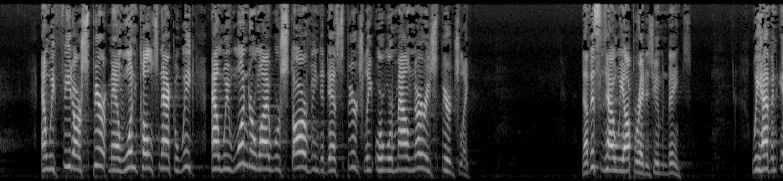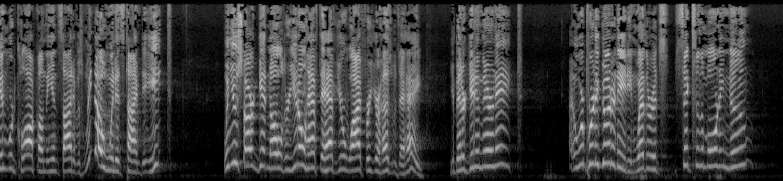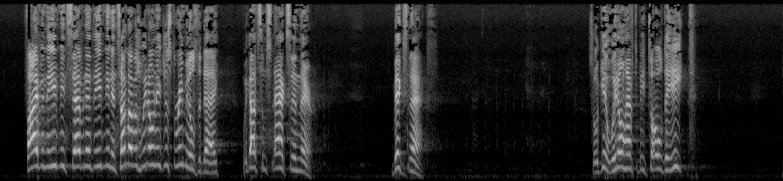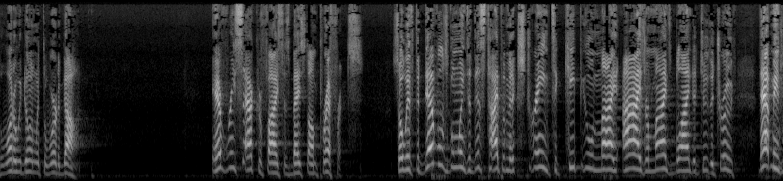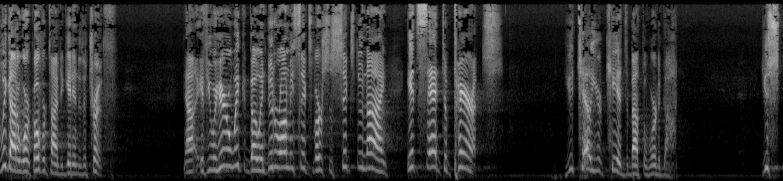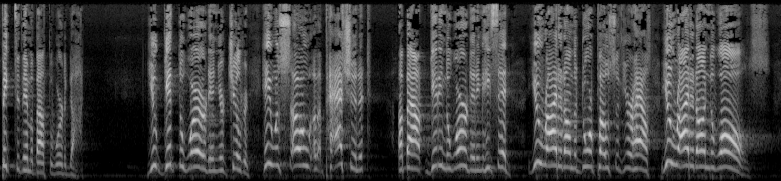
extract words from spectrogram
and we feed our spirit man one cold snack a week, and we wonder why we're starving to death spiritually or we're malnourished spiritually. Now, this is how we operate as human beings. We have an inward clock on the inside of us. We know when it's time to eat. When you start getting older, you don't have to have your wife or your husband say, hey, you better get in there and eat. We're pretty good at eating, whether it's six in the morning, noon, five in the evening, seven in the evening, and some of us, we don't eat just three meals a day. We got some snacks in there. Big snacks. So again, we don't have to be told to eat. But what are we doing with the Word of God? Every sacrifice is based on preference. So if the devil's going to this type of an extreme to keep you and my eyes or minds blinded to the truth, that means we got to work overtime to get into the truth. Now, if you were here a week ago in Deuteronomy 6 verses 6 through 9, it said to parents, you tell your kids about the Word of God. You speak to them about the Word of God. You get the Word in your children. He was so uh, passionate about getting the word in him. He said, you write it on the doorposts of your house. You write it on the walls.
